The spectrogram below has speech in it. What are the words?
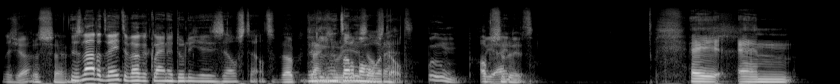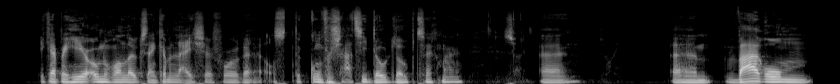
Dus ja. Dus, eh, dus laat het weten welke kleine doelen je jezelf stelt. welke kleine het doelen je allemaal zelf horen. stelt. Boom. Absoluut. Hey, en ik heb er hier ook nog wel een leuk staan. Ik heb een lijstje voor eh, als de conversatie doodloopt, zeg maar. Sorry. Eh, sorry. Ehm, waarom,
